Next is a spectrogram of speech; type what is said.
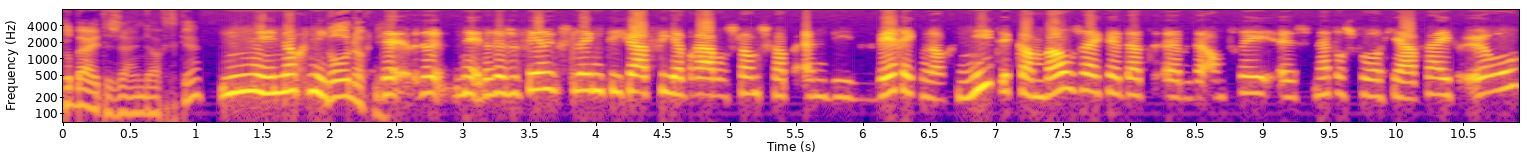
erbij te zijn, dacht ik hè? Nee, nog niet. Oh, nog niet. De, de, nee, de reserveringslink die gaat via Brabants Landschap en die werkt nog niet. Ik kan wel zeggen dat ehm, de entree is net als vorig jaar 5 euro.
